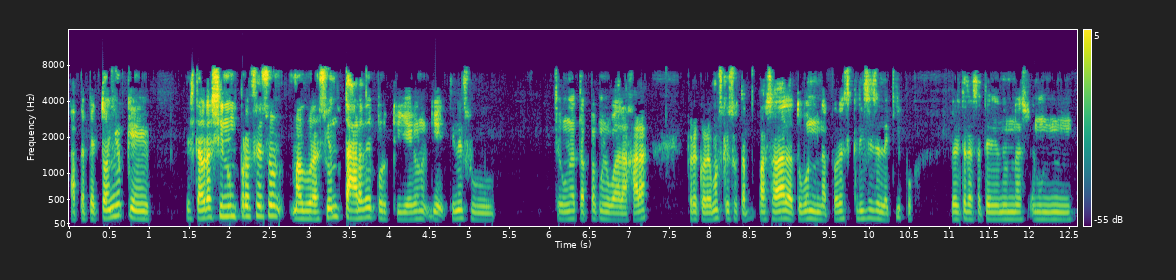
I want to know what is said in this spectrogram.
a Pepe Toño que está ahora sí un proceso maduración tarde porque tiene su segunda etapa con el Guadalajara, recordemos que su etapa pasada la tuvo en las peores crisis del equipo, pero ahorita la está teniendo en, un,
